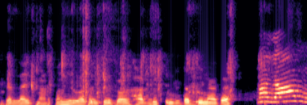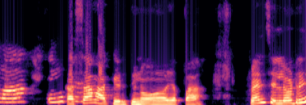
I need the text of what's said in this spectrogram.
ಇದೆಲ್ಲ ಇದ್ ಮಾಡ್ಕೊಂಡು ಇವಾಗಂತೂ ಇದ್ರೊಳಗೆ ಹಾಕ್ಬಿಡ್ತೀನಿ ಡಬ್ಬಿನಾಗ. ಕಸ ಹಾಕಿಡ್ತೀನೋ ಯಪ್ಪ. ಫ್ರೆಂಡ್ಸ್ ಇಲ್ಲಿ ನೋಡ್ರಿ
